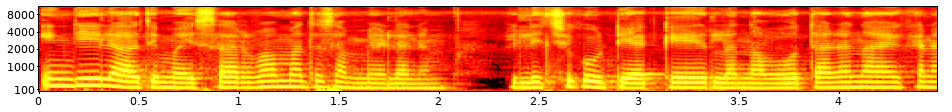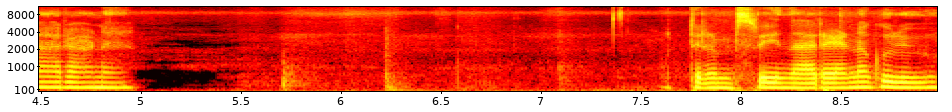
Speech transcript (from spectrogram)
ഇന്ത്യയിൽ ആദ്യമായി സർവമത സമ്മേളനം വിളിച്ചുകൂട്ടിയ കേരള നവോത്ഥാന നായകൻ ആരാണ് ഉത്തരം ശ്രീനാരായണ ഗുരു.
